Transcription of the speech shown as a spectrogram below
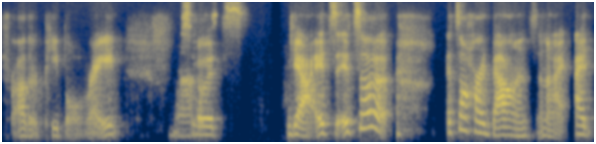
for other people, right? Yeah. So it's yeah, it's it's a it's a hard balance and I I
